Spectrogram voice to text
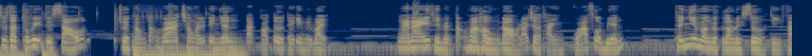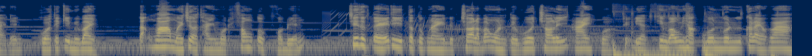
Sự thật thú vị thứ 6, truyền thống tặng hoa trong ngày lễ tình nhân đã có từ thế kỷ 17. Ngày nay thì việc tặng hoa hồng đỏ đã trở thành quá phổ biến. Thế nhưng mà ngược dòng lịch sử thì phải đến cuối thế kỷ 17 tặng hoa mới trở thành một phong tục phổ biến. Trên thực tế thì tập tục này được cho là bắt nguồn từ vua Charles II của Thụy Điển khi mà ông đi học môn ngôn ngữ các loài hoa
